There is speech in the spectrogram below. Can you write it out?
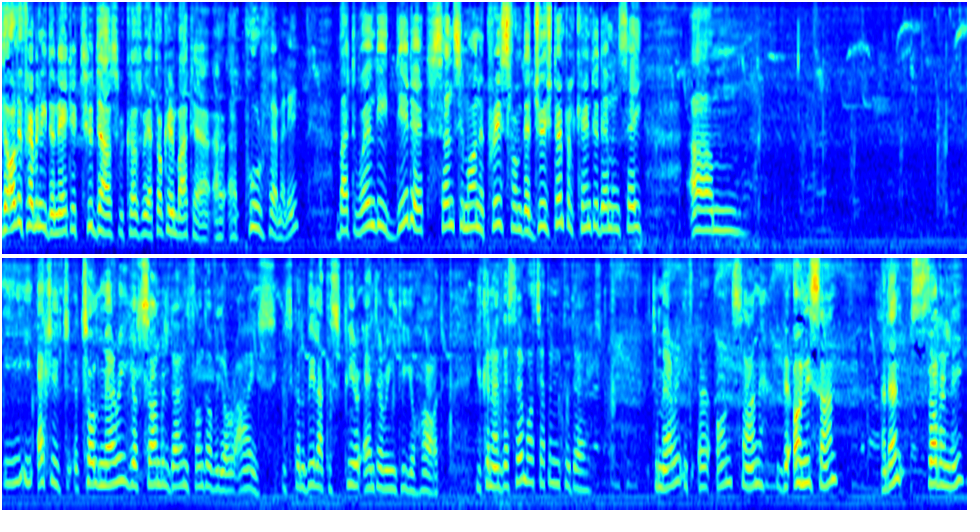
the Holy Family donated two doves because we are talking about a, a, a poor family. But when they did it, Saint Simon, a priest from the Jewish temple, came to them and say, um, he actually told Mary, your son will die in front of your eyes. It's going to be like a spear entering into your heart. You can understand what's happening to the to Mary. It's her own son, the only son, and then suddenly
